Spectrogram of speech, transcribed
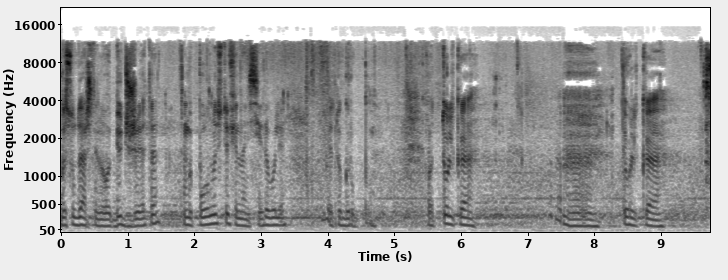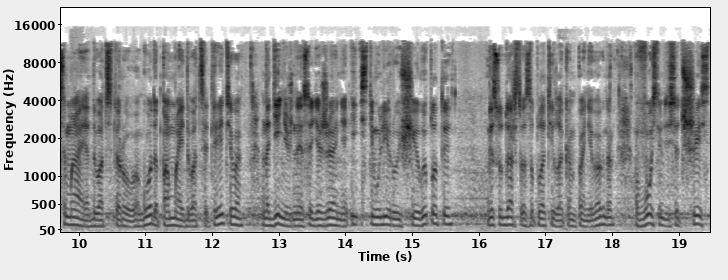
государственного бюджета мы полностью финансировали эту группу. Вот только, только с мая 22 года по май 23 на денежное содержание и стимулирующие выплаты государство заплатило компании «Вагнер» 86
